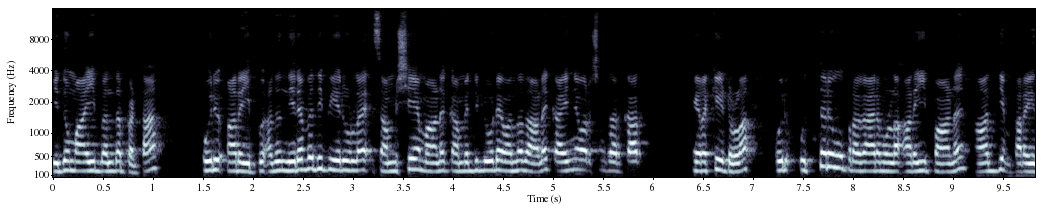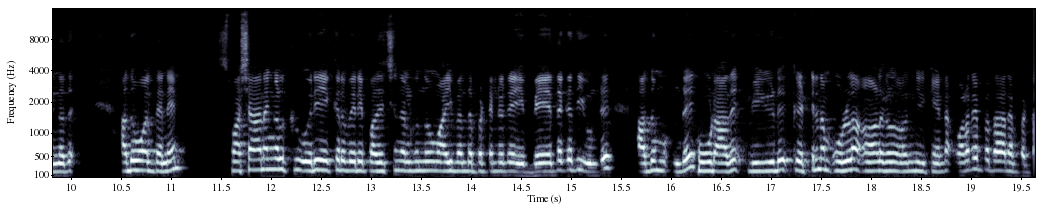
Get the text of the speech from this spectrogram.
ഇതുമായി ബന്ധപ്പെട്ട ഒരു അറിയിപ്പ്. അത് നിരവധി പേരുള്ള സംശയമാണ് കമന്റിലൂടെ വന്നതാണ്. കഴിഞ്ഞ വർഷം സർക്കാർ ഇറക്കിയിട്ടുള്ള ഒരു ഉത്തരവ് പ്രകാരമുള്ള അറിയിപ്പാണ് ആദ്യം പറയുന്നത്. അതുപോലെ തന്നെ ശ്മശാനങ്ങൾക്ക് ഒരു ഏക്കർ വരെ പതിച്ചു നൽകുന്നതുമായി ബന്ധപ്പെട്ടുള്ള ഒരു ഭേദഗതി ഉണ്ട്. അതും ഉണ്ട്. കൂടാതെ വീട് കെട്ടിടം ഉള്ള ആളുകൾ അറിഞ്ഞിരിക്കേണ്ട വളരെ പ്രധാനപ്പെട്ട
